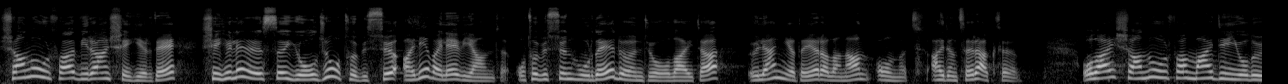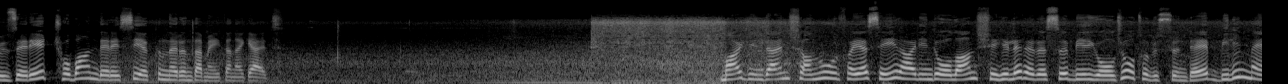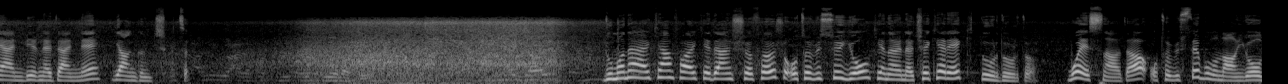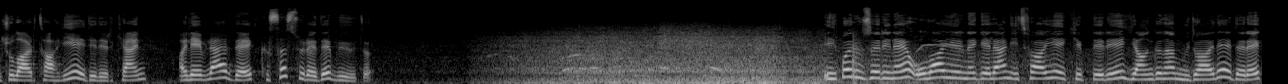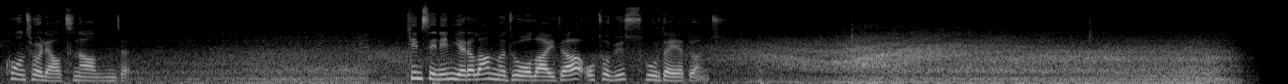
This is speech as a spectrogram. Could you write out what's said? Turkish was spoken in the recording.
Şanlıurfa Viranşehir'de şehirler arası yolcu otobüsü alev alev yandı. Otobüsün hurdaya döndüğü olayda ölen ya da yaralanan olmadı. Ayrıntıları aktaralım. Olay Şanlıurfa Mardin yolu üzeri Çoban Deresi yakınlarında meydana geldi. Mardin'den Şanlıurfa'ya seyir halinde olan şehirler arası bir yolcu otobüsünde bilinmeyen bir nedenle yangın çıktı. Dumanı erken fark eden şoför otobüsü yol kenarına çekerek durdurdu. Bu esnada otobüste bulunan yolcular tahliye edilirken alevler de kısa sürede büyüdü. İhbar üzerine olay yerine gelen itfaiye ekipleri yangına müdahale ederek kontrol altına alındı. Kimsenin yaralanmadığı olayda otobüs hurdaya döndü.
